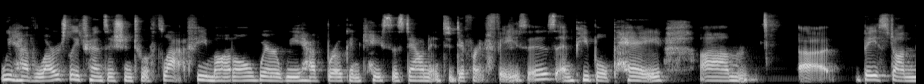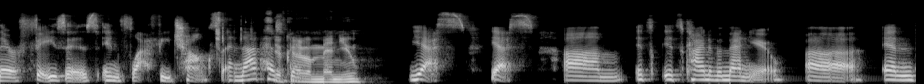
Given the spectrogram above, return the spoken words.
we have largely transitioned to a flat fee model where we have broken cases down into different phases and people pay. Um, uh, based on their phases in flat fee chunks, and that has so kind of a menu. Yes, yes. Um, it's it's kind of a menu, uh, and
